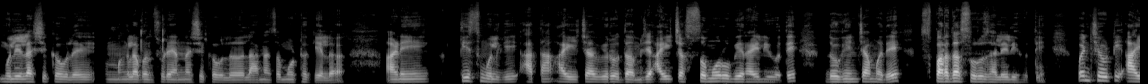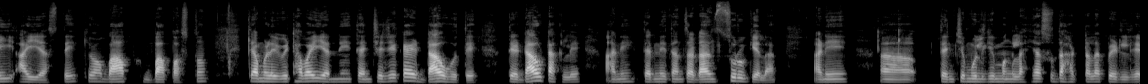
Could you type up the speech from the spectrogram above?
मुलीला शिकवलंय मंगला बनसोडे यांना शिकवलं लहानाचं मोठं केलं आणि तीच मुलगी आता आईच्या विरोध म्हणजे आईच्या समोर उभी राहिली होती. दोघींच्या मध्ये स्पर्धा सुरू झालेली होती. पण शेवटी आई आई असते किंवा बाप बाप असतो. त्यामुळे विठाबाई यांनी त्यांचे जे काही डाव होते ते डाव टाकले आणि त्यांनी त्यांचा डान्स सुरू केला. आणि त्यांची मुलगी मंगला ह्या सुद्धा हट्टाला पेटले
